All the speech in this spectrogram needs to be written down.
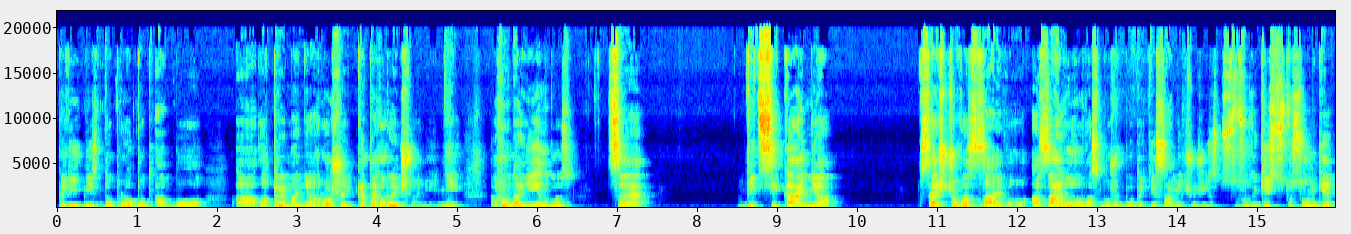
плідність, добробут або а, отримання грошей категорично ні. Ні. Руна Інгус це відсікання все, що у вас зайвого. А зайвого у вас можуть бути ті самі чужі якісь стосунки,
